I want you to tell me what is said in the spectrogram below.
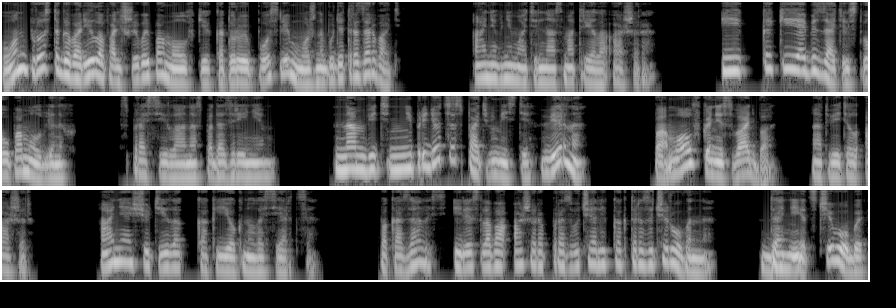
Он просто говорил о фальшивой помолвке, которую после можно будет разорвать. Аня внимательно осмотрела Ашера. «И какие обязательства у помолвленных?» — спросила она с подозрением. «Нам ведь не придется спать вместе, верно?» «Помолвка не свадьба», — ответил Ашер. Аня ощутила, как ёкнуло сердце. Показалось, или слова Ашера прозвучали как-то разочарованно? Да нет, с чего бы.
